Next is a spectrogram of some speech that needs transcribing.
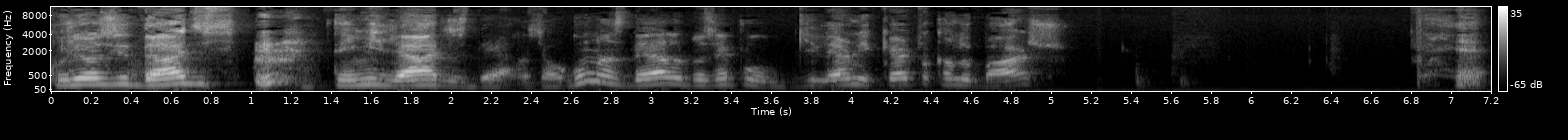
Curiosidades, tem milhares delas. Algumas delas, por exemplo, Guilherme Kerr tocando baixo.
